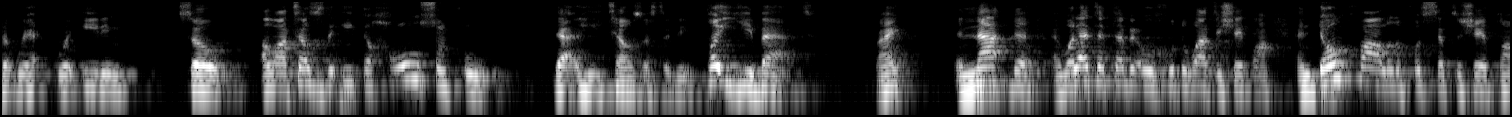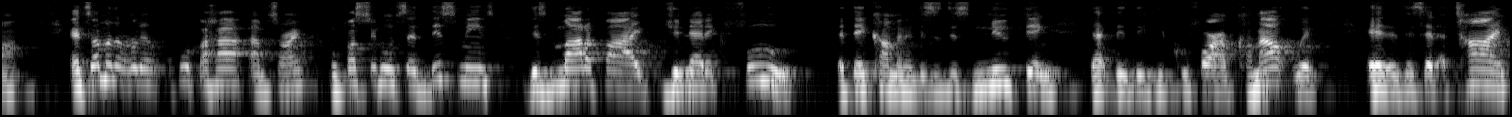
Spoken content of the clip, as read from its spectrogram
that we're, we're eating. So Allah tells us to eat the wholesome food that He tells us to be. bad, right? And not the and don't follow the footsteps of shaitan. And some of the fuqaha, I'm sorry, Mufassirun said this means this modified genetic food that they come in. And this is this new thing that the, the, the kuffar have come out with. And they said a time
